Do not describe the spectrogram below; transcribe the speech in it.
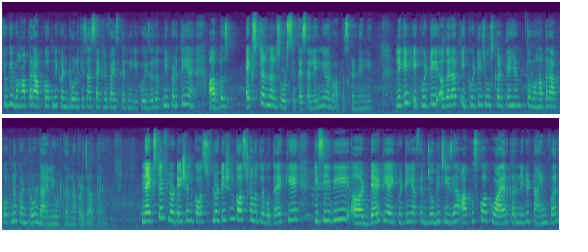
क्योंकि वहाँ पर आपको अपने कंट्रोल के साथ सेक्रीफाइस करने की कोई ज़रूरत नहीं पड़ती है। आप बस एक्सटर्नल सोर्स से पैसा लेंगे और वापस कर देंगे। लेकिन इक्विटी अगर आप इक्विटी चूज़ करते हैं तो वहाँ पर आपको अपना कंट्रोल डाइल्यूट करना पड़ जाता है। नेक्स्ट है फ्लोटेशन कॉस्ट फ्लोटेशन कॉस्ट का मतलब होता है कि किसी भी डेट या इक्विटी या फिर जो भी चीज़ है, आप उसको अक्वायर करने के टाइम पर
